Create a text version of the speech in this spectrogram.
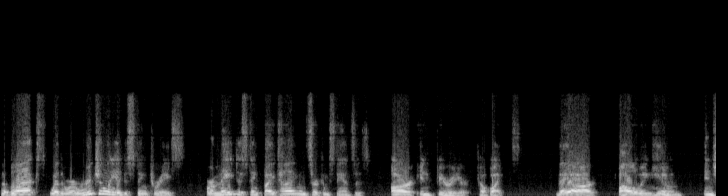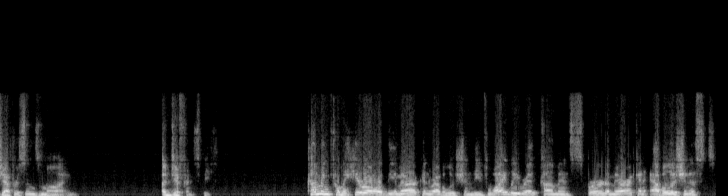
the blacks, whether originally a distinct race, or made distinct by time and circumstances are inferior to whites. They are, following Hume in Jefferson's mind, a different species. Coming from a hero of the American Revolution, these widely read comments spurred American abolitionists,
